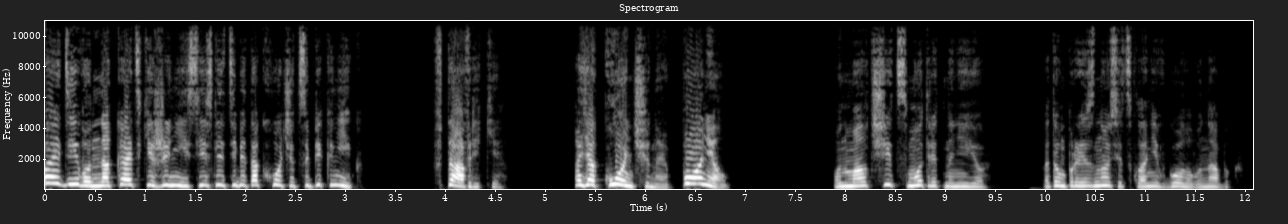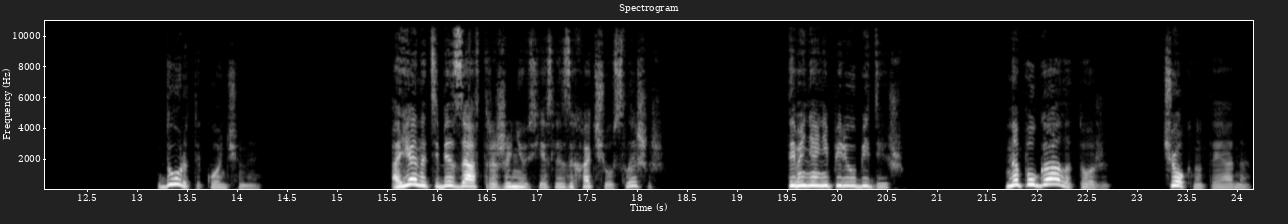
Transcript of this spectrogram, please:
Пойди вон на Катьке женись, если тебе так хочется пикник. В Таврике. А я конченая, понял? Он молчит, смотрит на нее, потом произносит, склонив голову на бок. Дура ты конченая. А я на тебе завтра женюсь, если захочу, слышишь? Ты меня не переубедишь. Напугала тоже, чокнутая она.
